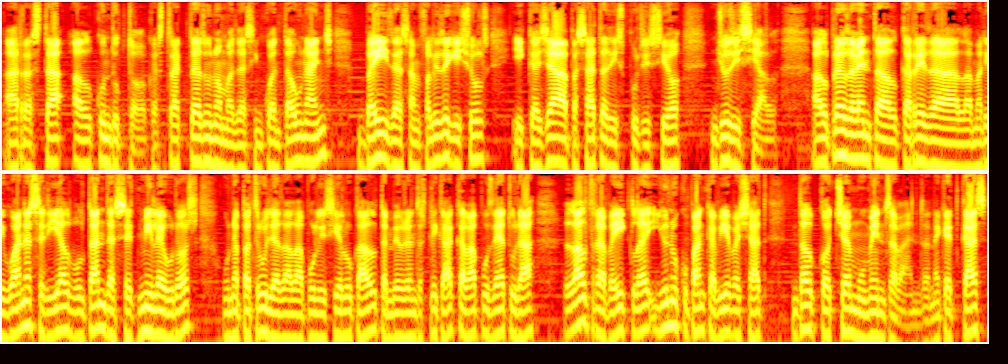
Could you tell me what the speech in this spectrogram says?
a arrestar el conductor, que es tracta d'un home de 51 anys, veí veí de Sant Feliu de Guíxols i que ja ha passat a disposició judicial. El preu de venda al carrer de la marihuana seria al voltant de 7.000 euros. Una patrulla de la policia local també us hem d'explicar que va poder aturar l'altre vehicle i un ocupant que havia baixat del cotxe moments abans. En aquest cas,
